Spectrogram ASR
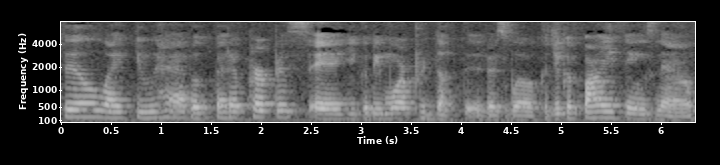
feel like you have a better purpose and you could be more productive as well because you could find things now.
